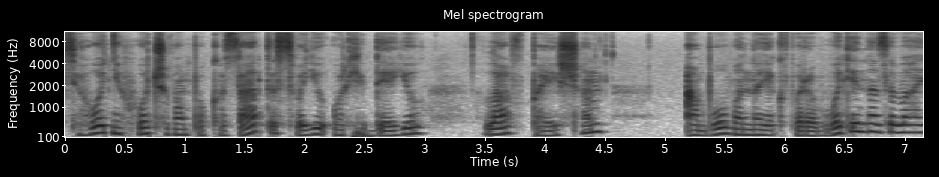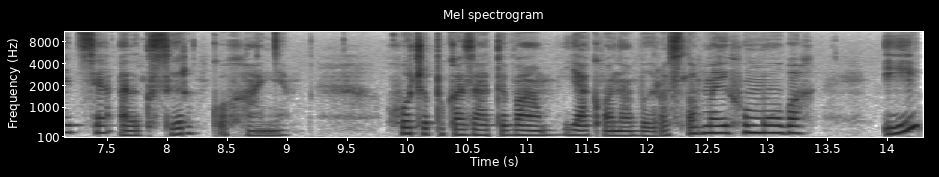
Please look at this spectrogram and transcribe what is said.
Сьогодні хочу вам показати свою орхідею Love Passion, або вона, як в переводі називається, елексир кохання. Хочу показати вам, як вона виросла в моїх умовах, і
